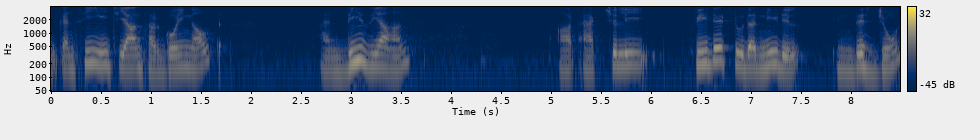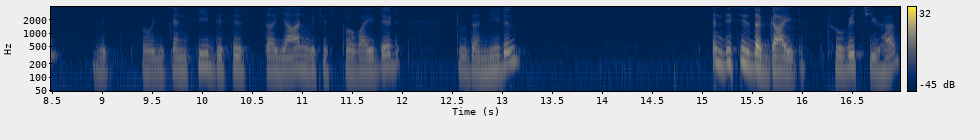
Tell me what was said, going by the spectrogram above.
you can see each yarns are going out and these yarns are actually feeded to the needle in this zone which so you can see this is the yarn which is provided to the needle and this is the guide through which you have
